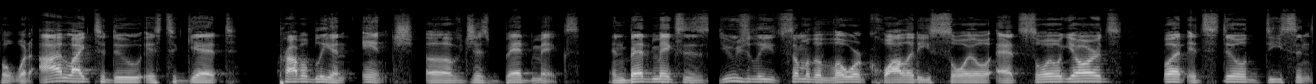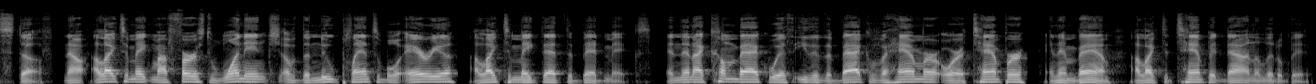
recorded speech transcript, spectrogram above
But what I like to do is to get probably an inch of just bed mix. And bed mix is usually some of the lower quality soil at soil yards, but it's still decent stuff. Now, I like to make my first one inch of the new plantable area. I like to make that the bed mix. And then I come back with either the back of a hammer or a tamper, and then bam, I like to tamp it down a little bit.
